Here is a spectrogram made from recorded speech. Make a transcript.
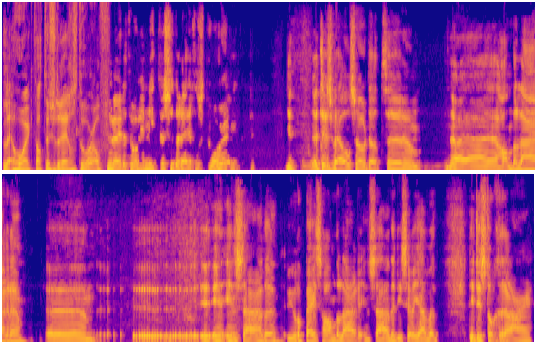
Hoor ik dat tussen de regels door? Of? Nee, dat hoor je niet tussen de regels door. Het is wel zo dat nou handelaren in, in, zaden, Europese handelaren in zaden, die zeggen: ja, wat, dit is toch raar.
